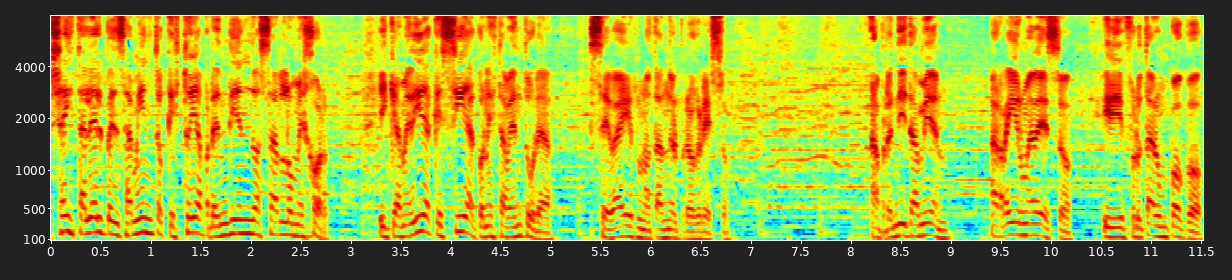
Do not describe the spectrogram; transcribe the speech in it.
ya instalé el pensamiento que estoy aprendiendo a hacerlo mejor y que a medida que siga con esta aventura, se va a ir notando el progreso. Aprendí también a reírme de eso y disfrutar un poco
